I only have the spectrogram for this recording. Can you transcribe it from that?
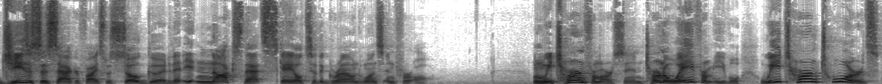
Jesus' sacrifice was so good that it knocks that scale to the ground once and for all. When we turn from our sin, turn away from evil, we turn towards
